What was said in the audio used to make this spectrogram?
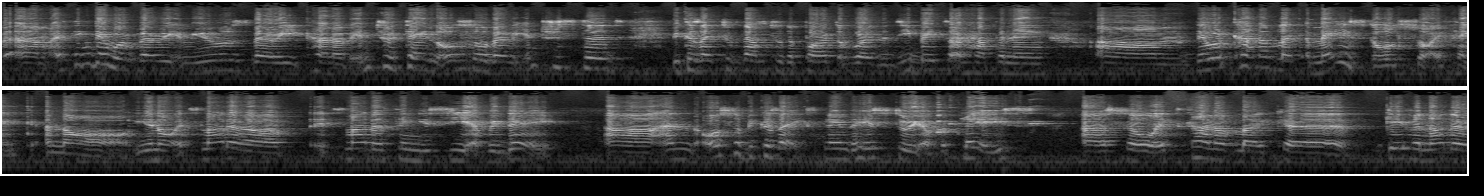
um, I think they were very amused, very kind of entertained, also very interested because I took them to the part of where the debates are happening. Um, they were kind of like amazed also i think uh, you know it's not a it's not a thing you see every day. Uh, and also because i explained the history of the place uh, so it kind of like uh, gave another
